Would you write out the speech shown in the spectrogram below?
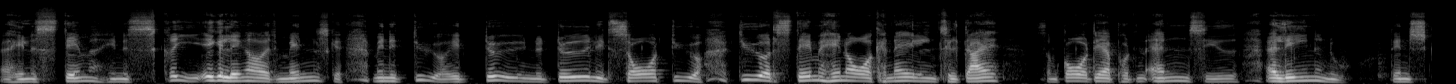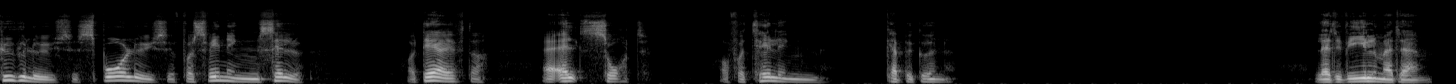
er hendes stemme, hendes skrig, ikke længere et menneske, men et dyr, et døende, dødeligt, såret dyr. dyrets stemme hen over kanalen til dig, som går der på den anden side, alene nu den skyggeløse, sporløse forsvindingen selv, og derefter er alt sort, og fortællingen kan begynde. Lad det hvile, madame.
